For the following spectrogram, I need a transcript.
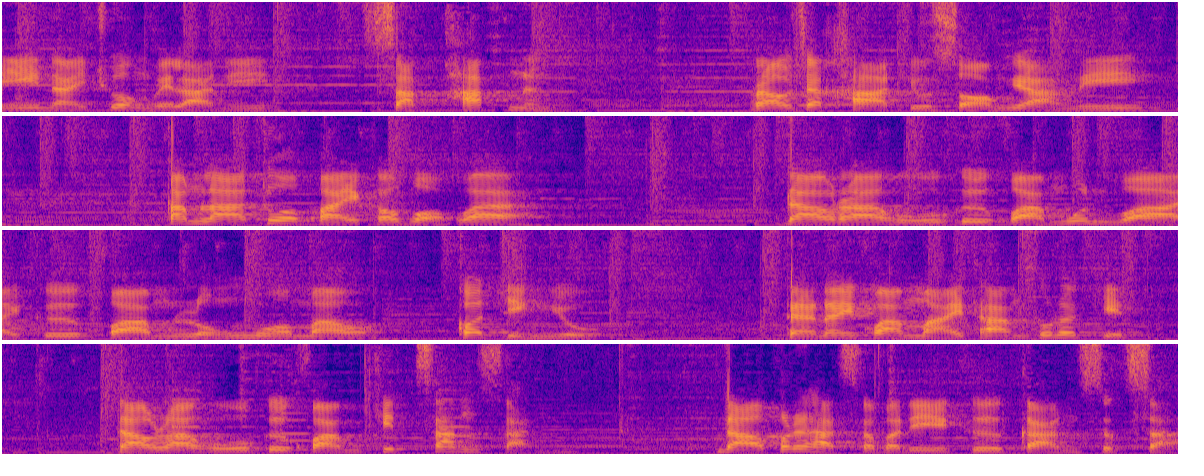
นี้ในช่วงเวลานี้ สักพักหนึ่ง เราจะขาดอยู่สองอย่างนี้ตำราทั่วไปเขาบอกว่า ดาวราหูคือความวุ่นวาย คือความหลงมัวเมาก็จริงอยู่ แต่ในความหมายทางธุรกิจ ดาวราหูคือความคิดสร้างสรรค์ ดาวพฤหัสบดีคือการศึกษา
